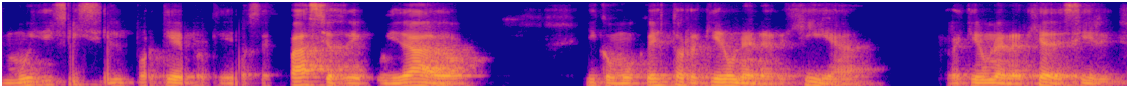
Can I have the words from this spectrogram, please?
muy difícil, ¿por qué? Porque los espacios de cuidado, y como que esto requiere una energía, requiere una energía, es decir,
